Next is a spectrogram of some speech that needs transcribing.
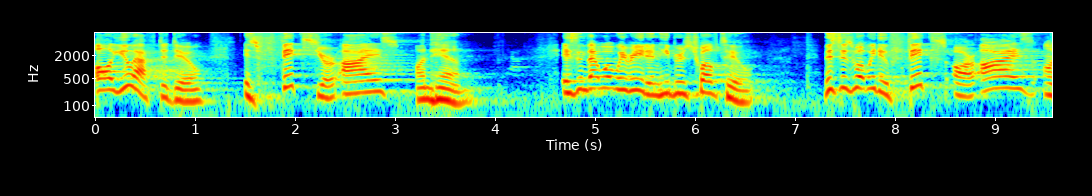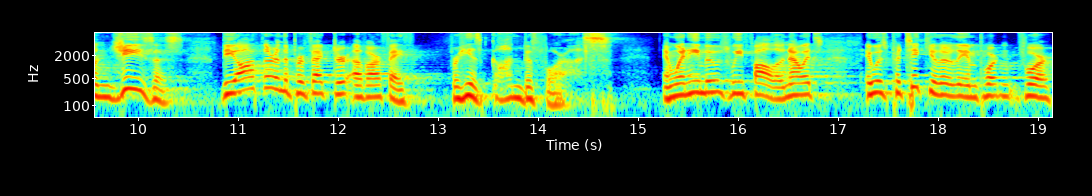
All you have to do is fix your eyes on him. Isn't that what we read in Hebrews 12 2? This is what we do fix our eyes on Jesus, the author and the perfecter of our faith, for he has gone before us. And when he moves, we follow. Now, it's, it was particularly important for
